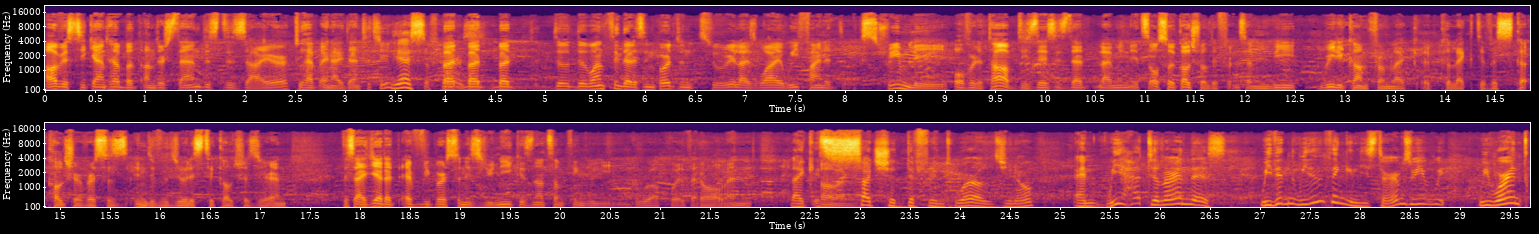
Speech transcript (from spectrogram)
obviously can't help but understand this desire to have an identity. yes, of But course. but but the, the one thing that is important to realize why we find it extremely over the top these days is that I mean it's also a cultural difference. I mean we really come from like a collectivist culture versus individualistic cultures here, and this idea that every person is unique is not something we grew up with at all. And like it's Oh, such a different world, you know. And we had to learn this. We didn't we didn't think in these terms. We we, we weren't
